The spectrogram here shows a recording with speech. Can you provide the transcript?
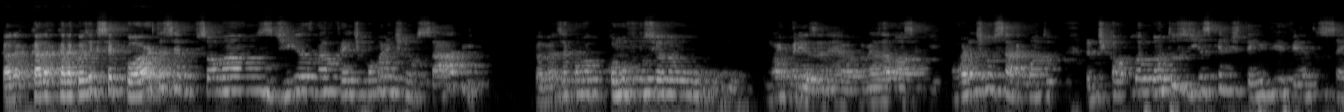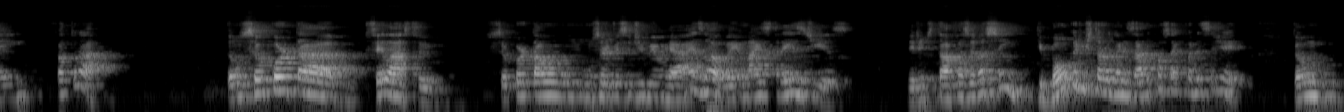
Cada, cada, cada coisa que você corta, você soma uns dias na frente. Como a gente não sabe, pelo menos é como, como funciona uma empresa, né? Pelo menos a nossa aqui. Como a gente não sabe quanto. A gente calcula quantos dias que a gente tem vivendo sem faturar. Então, se eu cortar, sei lá, se, se eu cortar um, um serviço de mil reais, ó, ganho mais três dias. E a gente está fazendo assim. Que bom que a gente está organizado e consegue fazer desse jeito. Então,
